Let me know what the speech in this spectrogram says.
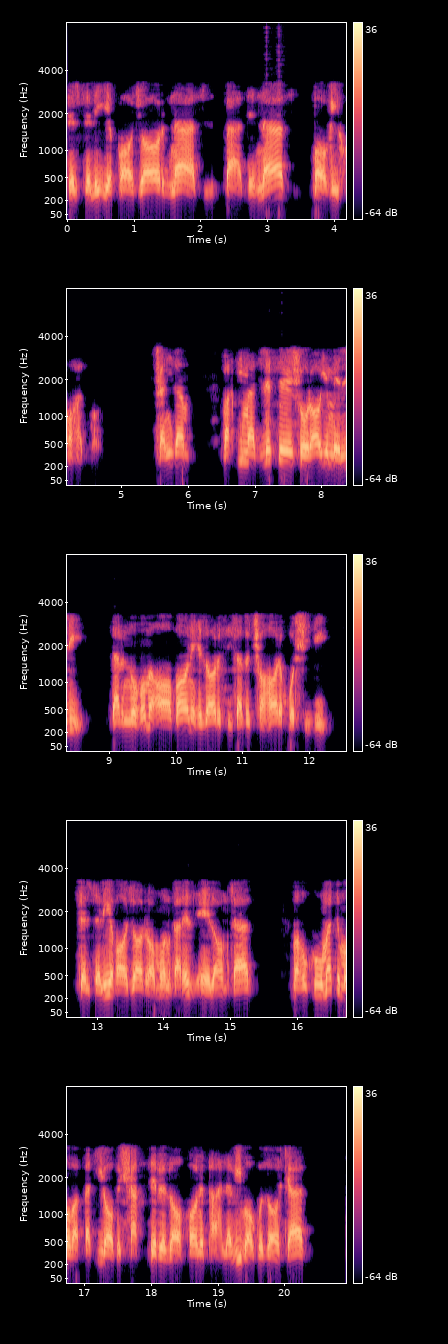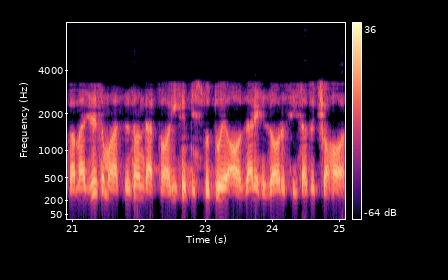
سلسله قاجار نسل بعد نسل باقی خواهد بود شنیدم وقتی مجلس شورای ملی در نهم آبان 1304 خورشیدی سلسله قاجار را منقرض اعلام کرد و حکومت موقتی را به شخص رضاخان پهلوی واگذار کرد و مجلس مؤسسان در تاریخ 22 آذر 1304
